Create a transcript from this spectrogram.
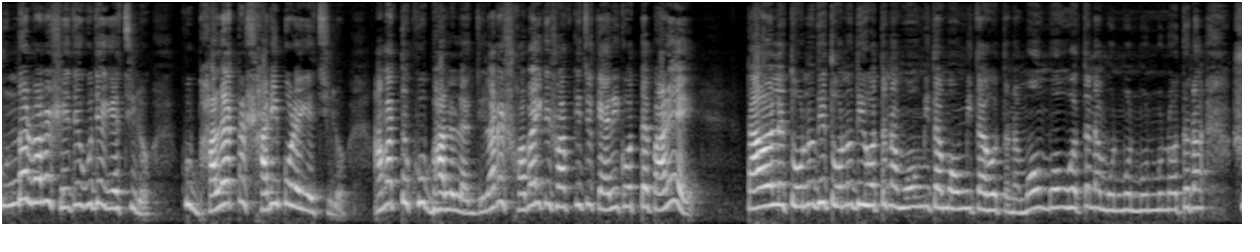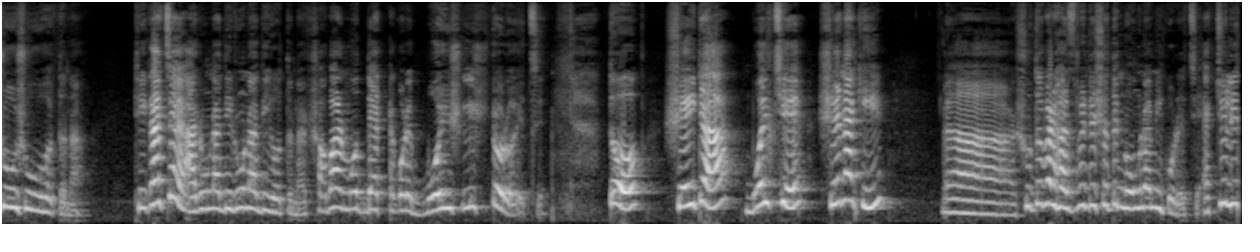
সুন্দরভাবে সেজে গুজে গেছিল, খুব ভালো একটা শাড়ি পরে গেছিল। আমার তো খুব ভালো লাগছিল। আরে সবাইকে সব কিছু ক্যারি করতে পারে? তাহলে তনুদি তনুদি হতো না, মৌমিতা মৌমিতা হতো না, মৌ মৌ হতো না, মুনমুন মুনমুন হতো না সু সু হতো না, ঠিক আছে? আর রুনাদি রুনাদি হতো না। সবার মধ্যে একটা করে বৈশিষ্ট্য রয়েছে। তো সেইটা বলছে সে নাকি আহ, সুতোবার হাজবেন্ডের সাথে নোংরামি করেছে। অ্যাকচুয়ালি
